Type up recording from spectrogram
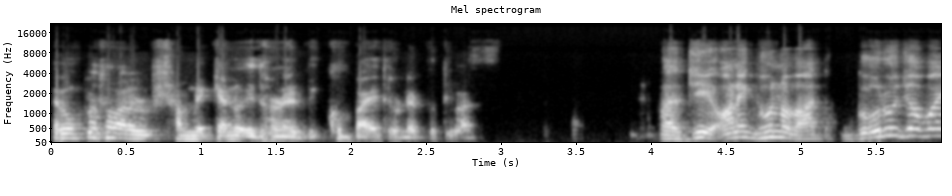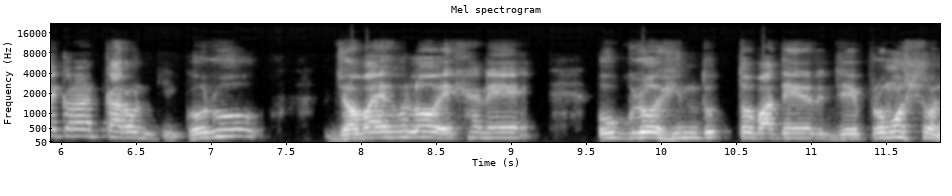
এবং প্রথম আলোর সামনে কেন এই ধরনের বিক্ষোভ বা এই ধরনের প্রতিবাদ? জি, অনেক ধন্যবাদ। গরু জবাই করার কারণ কি? গরু জবাই হলো এখানে উগ্র হিন্দুত্ববাদের যে প্রমোশন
